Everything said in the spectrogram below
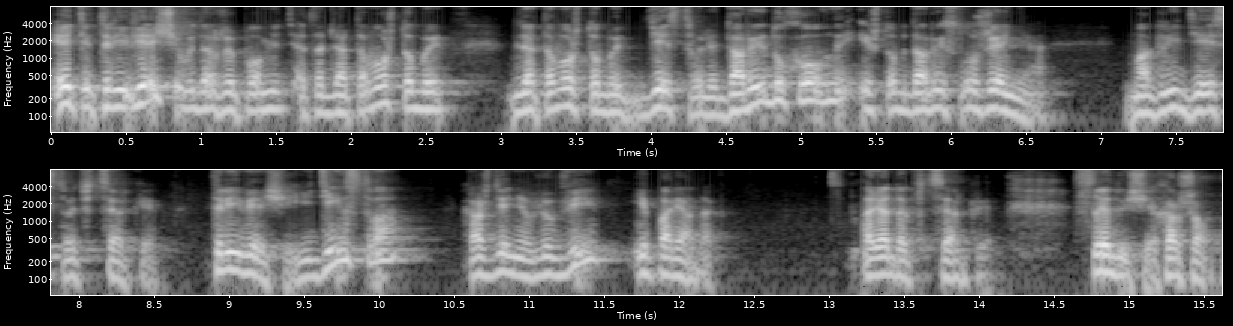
Эти три вещи, вы должны помнить, это для того, чтобы, для того, чтобы действовали дары духовные и чтобы дары служения могли действовать в церкви. Три вещи. Единство, хождение в любви и порядок. Порядок в церкви. Следующее, хорошо.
